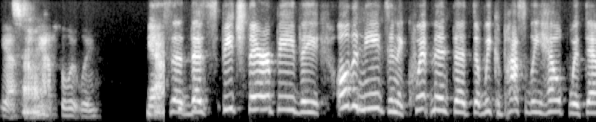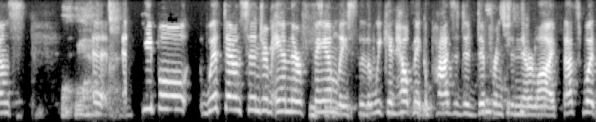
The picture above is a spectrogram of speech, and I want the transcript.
Yes, So- absolutely. Yeah. the, the speech therapy, the all the needs and equipment that, that we could possibly help with Down Yeah. uh, people with Down syndrome and their families, so that we can help make a positive difference in their life. That's what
